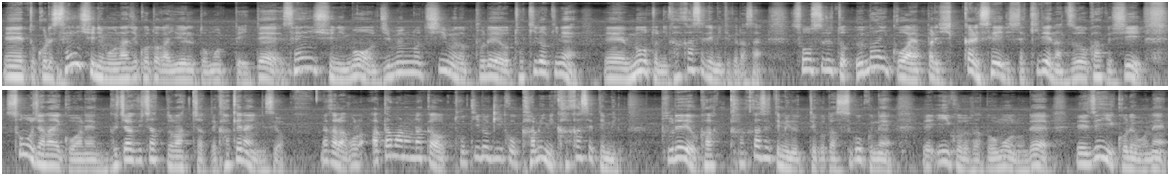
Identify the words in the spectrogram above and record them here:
えー、とこれ選手にも同じことが言えると思っていて選手にも自分のチームのプレーを時々ね、えー、ノートに書かせてみてください。そうするとうまい子はやっぱりしっかり整理した綺麗な図を書くしそうじゃない子はねぐちゃぐちゃっとなっちゃって書けないんですよ。だからこの頭の中を時々こう紙に書かせてみる。プレーを書かせてみるっていうことはすごくね、えいいことだと思うので、えぜひこれをね、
